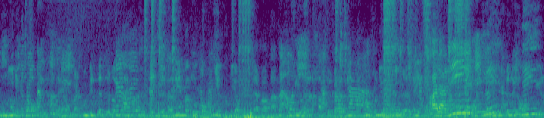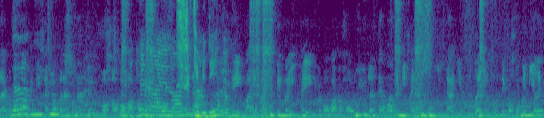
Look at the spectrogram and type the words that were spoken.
คู่นี้เนี่ยก็จะออกเป็นทางแล้วมาคุยเป็นเพื่อนเธอนหน่อยได้มั้งเป็นเจอนารินมาลูกต้องเยี่ยมคนเดียวแล้วก็ตามที่ฟิลนะครับเธอก็เข้าจะค่ามาคนเดียวเลยให้อะไรนี่ก็เลยบอกฟิลนะก็บอกว่าไม่มีใครยอมมานั่งตรงหน้าเธอพราะเขาบอกว่าเล่นอะไรอะเนาะกินไปดิให้ว่าจะมาพูดเป็นไหมให้เนี่ยก็บอกว่าก็พอรู้อยู่นะ แต่ว่าไม่มีใครสู้ผู้หญิงได้เนี่ยไม่อย่างผมเนี่ยก็คงไม่มีอะไรไป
